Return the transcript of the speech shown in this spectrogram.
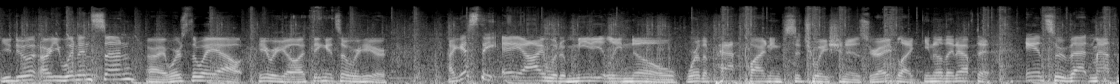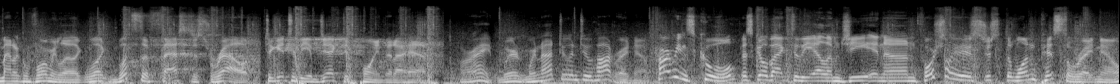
You do it? Are you winning, son? All right, where's the way out? Here we go. I think it's over here. I guess the AI would immediately know where the pathfinding situation is, right? Like, you know, they'd have to answer that mathematical formula. Like, what, what's the fastest route to get to the objective point that I have? All right, we're, we're not doing too hot right now. Carbine's cool. Let's go back to the LMG, and uh, unfortunately, there's just the one pistol right now.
